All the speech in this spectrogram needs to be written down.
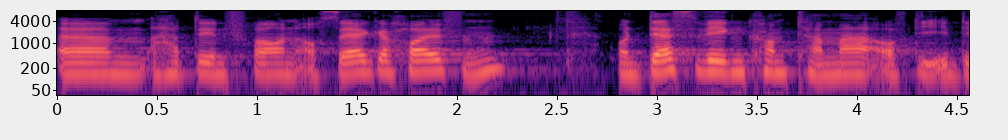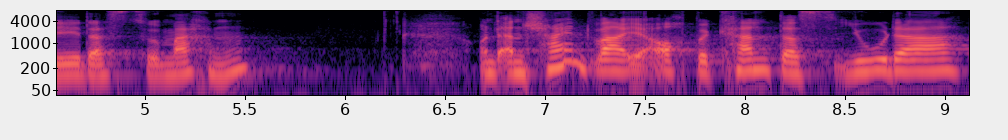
ähm, hat den Frauen auch sehr geholfen. Und deswegen kommt Tamar auf die Idee, das zu machen. Und anscheinend war ihr auch bekannt, dass Judah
